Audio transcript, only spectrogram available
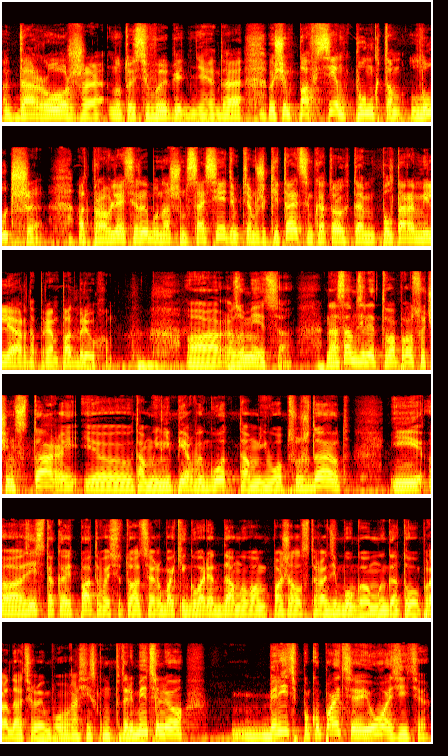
дороже, ну то есть выгоднее, да? В общем, по всем пунктам лучше отправлять рыбу нашим соседям, тем же китайцам, которых там полтора миллиарда прям под брюхом. А, разумеется. На самом деле, этот вопрос очень старый, и, э, там, и не первый год там его обсуждают. И а, здесь такая патовая ситуация. Рыбаки говорят, да, мы вам, пожалуйста, ради бога, мы готовы продать рыбу российскому потребителю, берите, покупайте и увозите.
